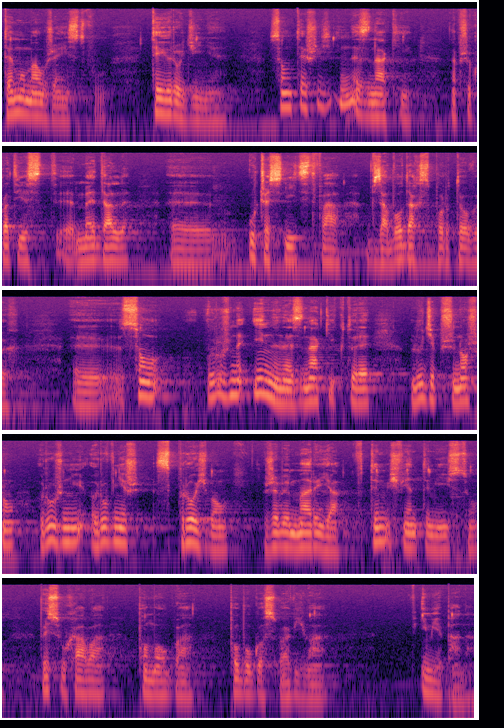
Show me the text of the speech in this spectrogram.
temu małżeństwu, tej rodzinie. Są też inne znaki. Na przykład jest e, medal e, uczestnictwa w zawodach sportowych. E, są różne inne znaki, które ludzie przynoszą różni, również z prośbą, żeby Maryja w tym świętym miejscu wysłuchała, pomogła pobłogosławiła w imię Pana.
